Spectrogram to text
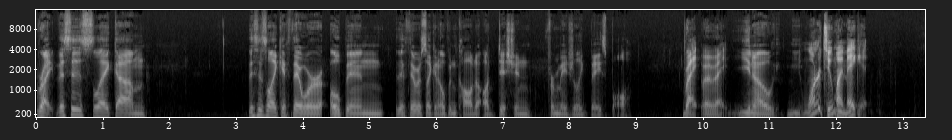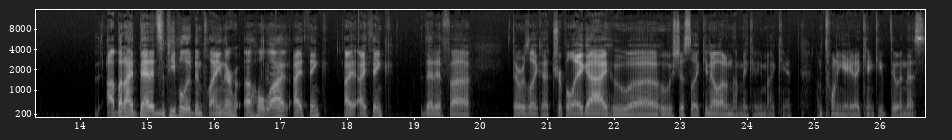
Right. This is like um this is like if there were open if there was like an open call to audition for Major League Baseball. Right, right, right. You know, One or two might make it. uh, but I bet Mm. it's the people that have been playing their a whole life. I think I, I think that if uh, there was like a AAA guy who uh, who was just like, you know what, I'm not making I can't. I'm 28. I can't keep doing this.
